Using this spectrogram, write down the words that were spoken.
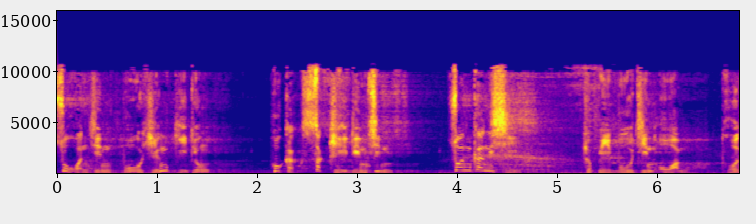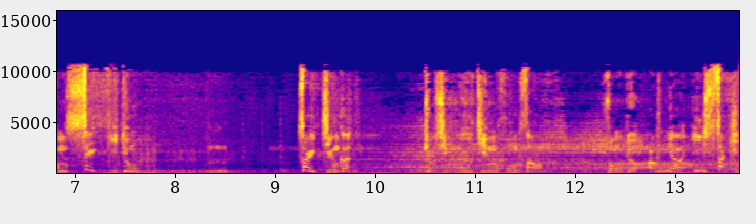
苏万金步行其中，发觉杀气人心。转眼时，却被无尽黑暗吞噬其中。嗯。再睁眼，却是无尽风沙，撞着暗影已失去，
